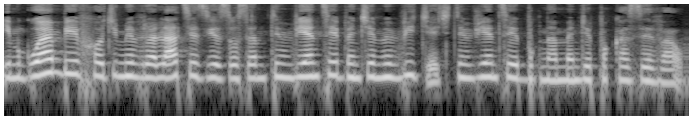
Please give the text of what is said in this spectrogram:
Im głębiej wchodzimy w relację z Jezusem, tym więcej będziemy widzieć, tym więcej Bóg nam będzie pokazywał.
